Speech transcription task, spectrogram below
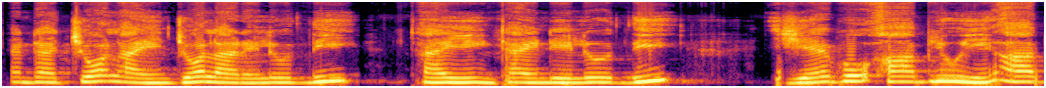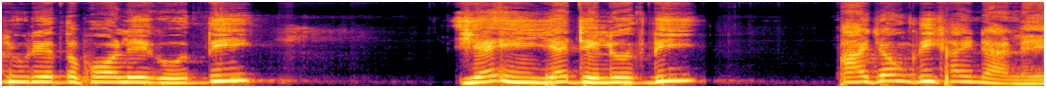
ခန္ဓာကြောလာရင်ကြောလာတယ်လို့သိထိုင်ရင်ထိုင်တယ်လို့သိရဲဖို့အာပြုရင်အာပြုတဲ့သဘောလေးကိုသိရဲရင်ရက်တယ်လို့သိဘာကြောင့်သိခိုင်းတာလဲ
